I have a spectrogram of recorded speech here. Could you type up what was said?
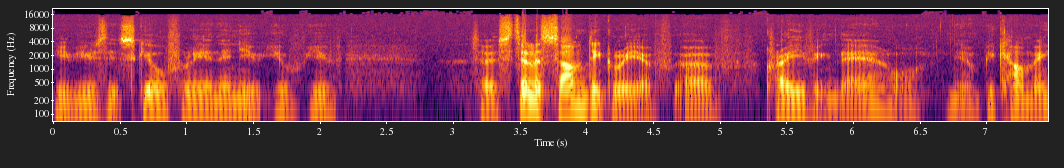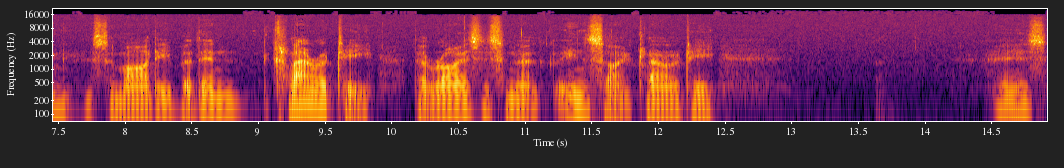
you've used it skillfully, and then you, you, you've. So still a some degree of, of craving there, or you know, becoming samadhi, but then the clarity that rises from that insight clarity is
